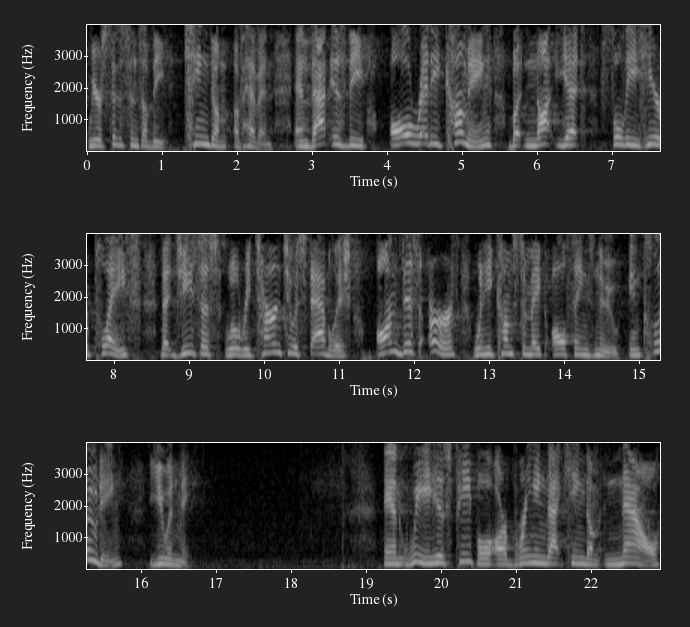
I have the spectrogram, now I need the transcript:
we are citizens of the kingdom of heaven. And that is the already coming, but not yet fully here place that Jesus will return to establish on this earth when he comes to make all things new, including you and me. And we, his people, are bringing that kingdom now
